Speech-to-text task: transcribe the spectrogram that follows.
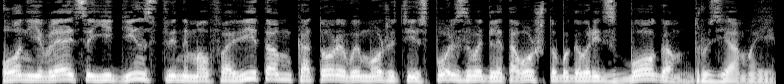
Он является единственным алфавитом, который вы можете использовать для того, чтобы говорить с Богом, друзья мои.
